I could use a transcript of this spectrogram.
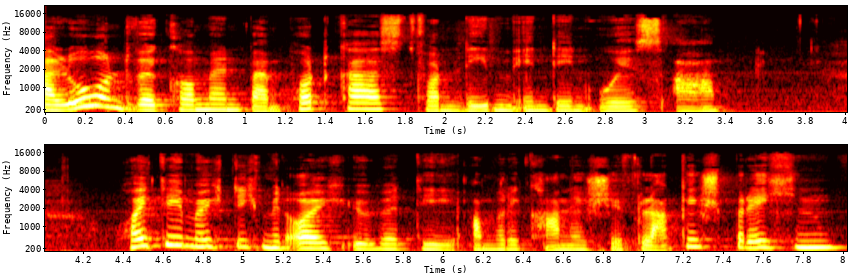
Hallo und willkommen beim Podcast von Leben in den USA. Heute möchte ich mit euch über die amerikanische Flagge sprechen.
